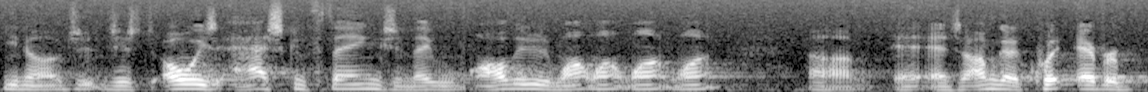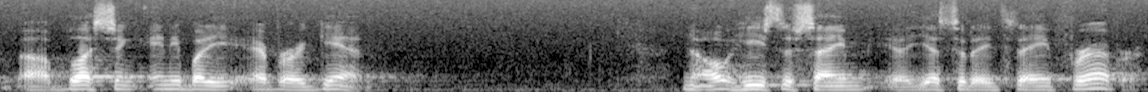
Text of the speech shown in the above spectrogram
you know, just, just always asking for things and they all they do is want, want, want, want. Um, and, and, so I'm going to quit ever uh, blessing anybody ever again. No, He's the same uh, yesterday, today, and forever.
